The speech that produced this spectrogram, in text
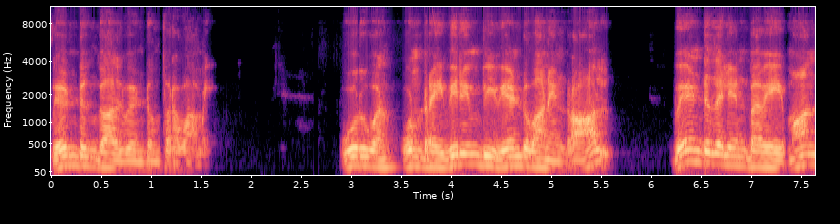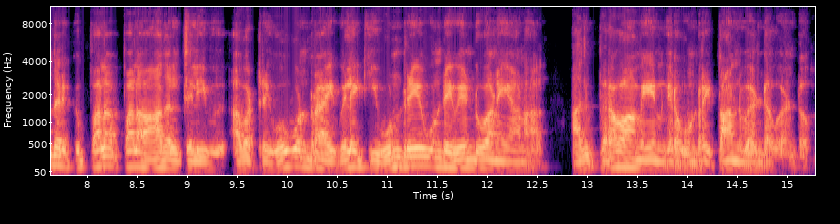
வேண்டுங்கால் வேண்டும் பிறவாமை. ஒருவன் ஒன்றை விரும்பி வேண்டுவான் என்றால் வேண்டுதல் என்பவை மாந்தருக்கு பல பல ஆதல் தெளிவு. அவற்றை ஒவ்வொன்றாய் விலக்கி ஒன்றே ஒன்றை வேண்டுவானே ஆனால் அது பிறவாமை என்கிற ஒன்றைத்தான் வேண்ட வேண்டும்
